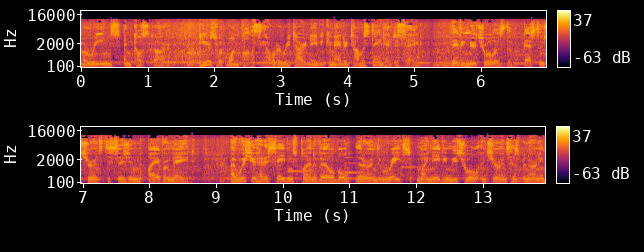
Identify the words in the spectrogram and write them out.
Marines, and Coast Guard. Here's what one policyholder, retired Navy Commander Thomas Dade, had to say. Navy Mutual is the best insurance decision I ever made. I wish you had a savings plan available that earned the rates my Navy Mutual insurance has been earning.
